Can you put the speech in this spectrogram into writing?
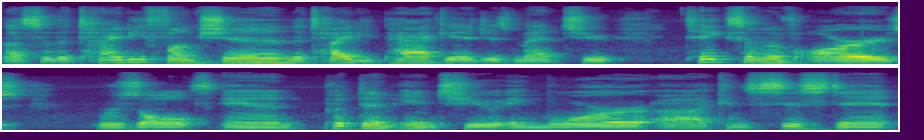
Uh, so the tidy function, the tidy package is meant to take some of R's results and put them into a more uh, consistent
